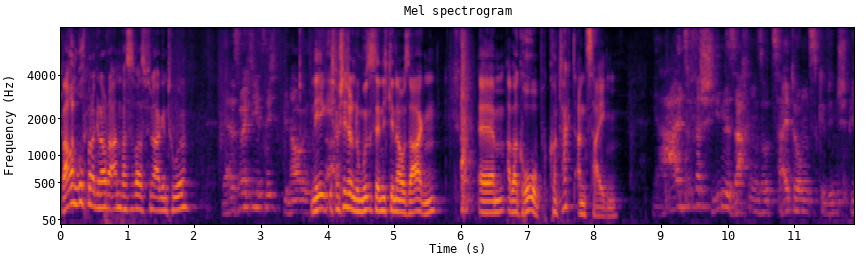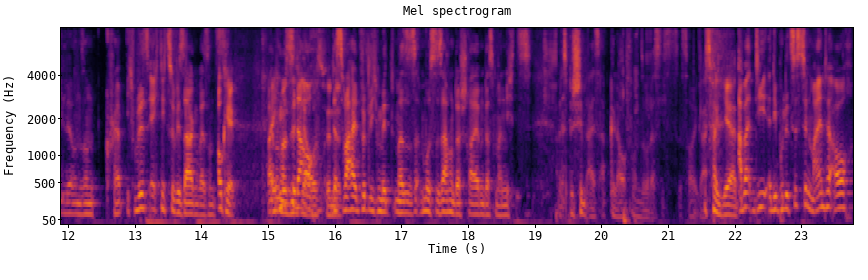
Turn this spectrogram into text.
warum ruft man da genau da an? Was ist das für eine Agentur? Ja, das möchte ich jetzt nicht genau Nee, ich verstehe schon, du musst es ja nicht genau sagen. Ähm, aber grob, Kontaktanzeigen. Ja, also verschiedene Sachen, so Zeitungsgewinnspiele und so ein Crap. Ich will es echt nicht zu viel sagen, weil sonst. Okay. Weil ich man musste da auch, herausfindet. das war halt wirklich mit, man musste Sachen unterschreiben, dass man nichts, aber das ist bestimmt alles abgelaufen und so, das ist, ist auch egal. Ist verjährt. Aber die, die Polizistin meinte auch,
